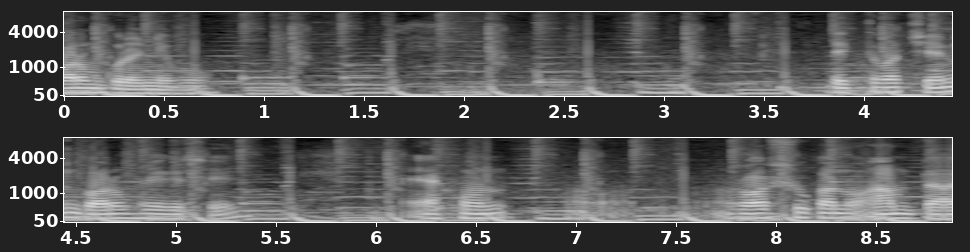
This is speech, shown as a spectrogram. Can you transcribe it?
গরম করে নেব। দেখতে পাচ্ছেন, গরম হয়ে গেছে। এখন রস শুকানো আমটা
